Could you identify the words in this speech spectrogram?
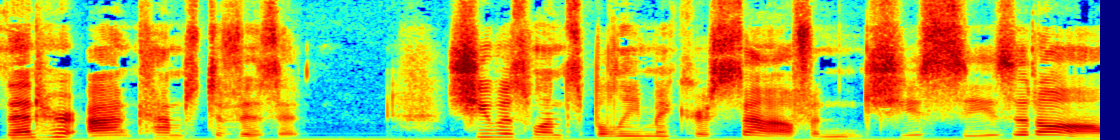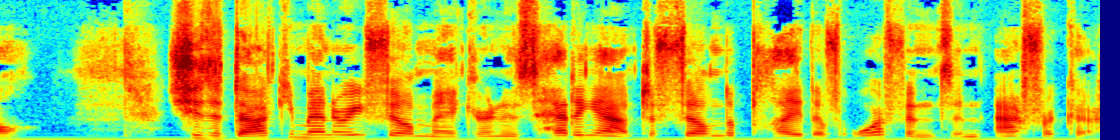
Then her aunt comes to visit. She was once bulimic herself, and she sees it all. She's a documentary filmmaker and is heading out to film the plight of orphans in Africa.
